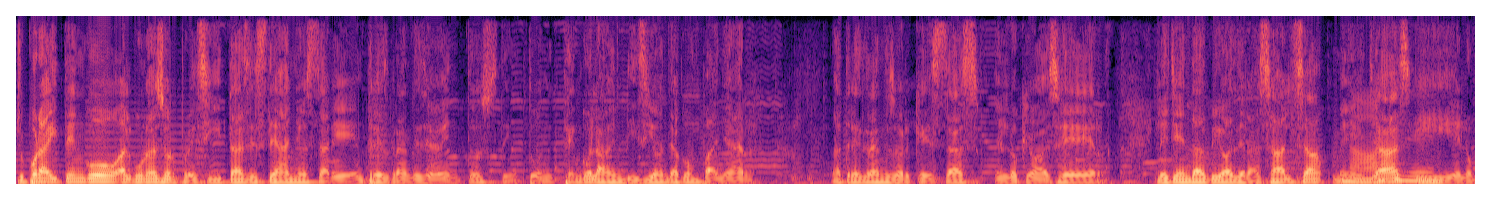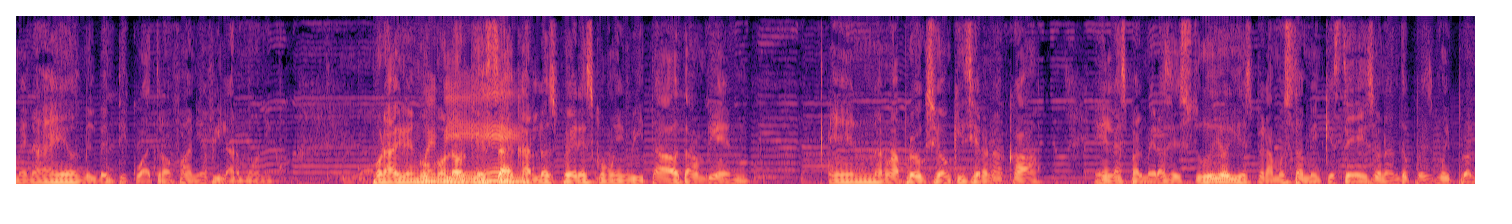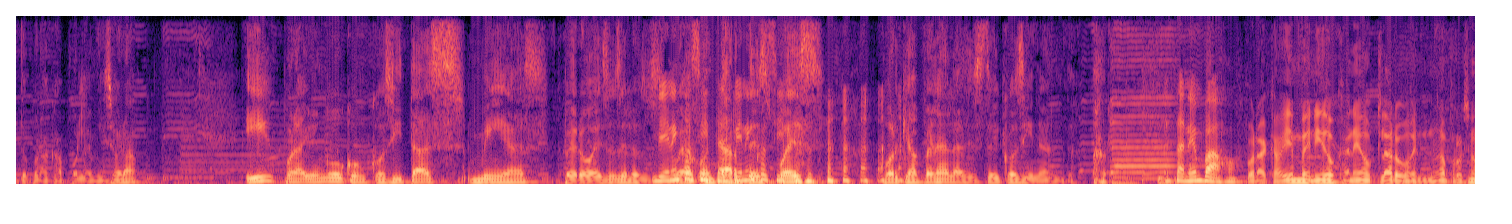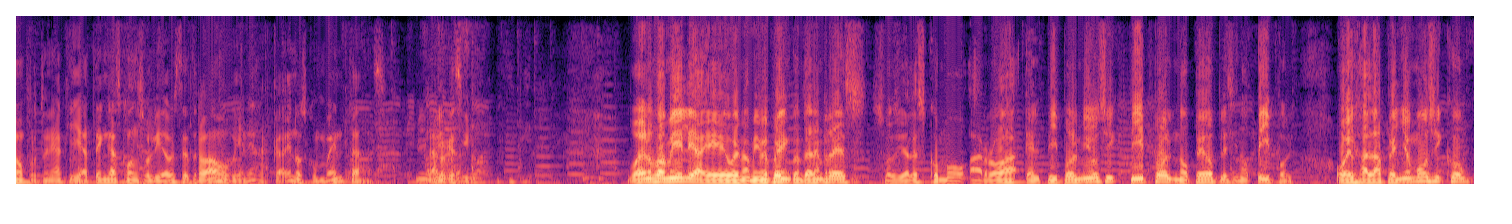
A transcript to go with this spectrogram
Yo por ahí tengo algunas sorpresitas. Este año estaré en tres grandes eventos. Tengo, la bendición de acompañar a tres grandes orquestas en lo que va a ser Leyendas Vivas de la Salsa, bien. y el homenaje 2024 a Fania Filarmónico. Por ahí vengo Muy con la orquesta de. Carlos Pérez como invitado también en una nueva producción que hicieron acá en Las Palmeras Estudio y esperamos también que esté sonando pues muy pronto por acá por la emisora. Y por ahí vengo con cositas mías, pero eso se los Vienen voy a cositas, contar después cositas. porque apenas las estoy cocinando. Están en bajo. Por acá, bienvenido, Caneo. Claro, en una próxima oportunidad que ya tengas consolidado este trabajo, vienes acá y nos comentas. Me Claro que sí. Bueno familia, eh, bueno a mí me pueden encontrar en redes sociales como arroba el people music, people, no people sino people, o el jalapeño músico.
